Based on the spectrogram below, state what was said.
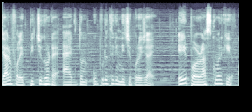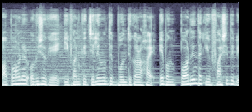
যার ফলে পিচ্চি ঘোড়াটা একদম উপরে থেকে নিচে পড়ে যায়। এরপর রাজকুমারকে অপহরণের অভিযোগে ইভানকে জেলের মধ্যে বন্দি করা হয় এবং পরদিন তাকে ফাঁসি দেবে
